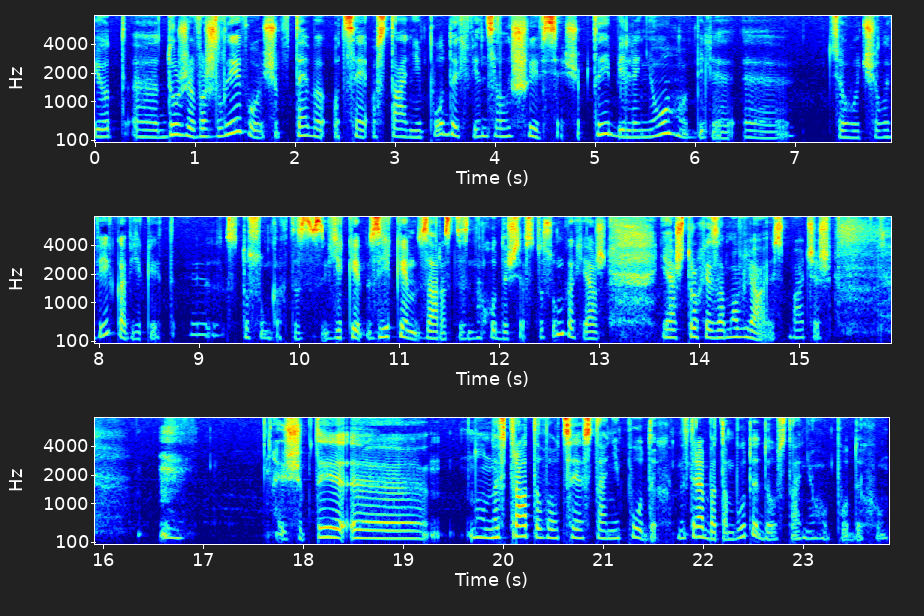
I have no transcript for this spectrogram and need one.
І от е, дуже важливо, щоб в тебе оцей останній подих він залишився, щоб ти біля нього, біля е, цього чоловіка, в яких е, стосунках ти з яким, з яким зараз ти знаходишся в стосунках, я ж, я ж трохи замовляюсь, бачиш, щоб ти е, ну, не втратила оцей останній подих. Не треба там бути до останнього подиху.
